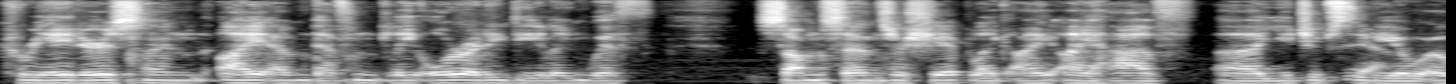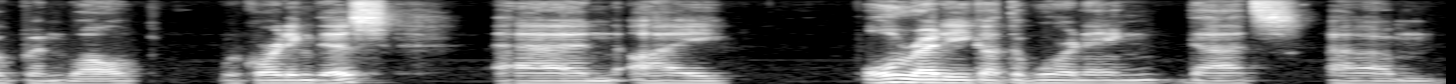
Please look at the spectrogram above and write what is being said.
creators and i am definitely already dealing with some censorship. Like i i have uh youtube Yeah. studio open while recording this and i already got the warning that um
